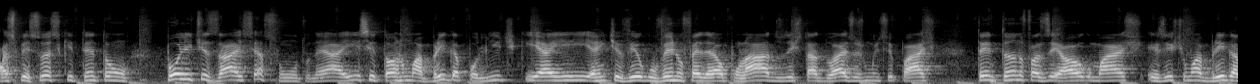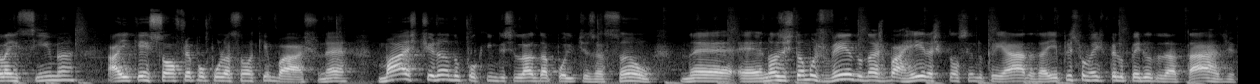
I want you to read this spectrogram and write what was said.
as pessoas que tentam politizar esse assunto, né? Aí se torna uma briga política e aí a gente vê o governo federal por um lado, os estaduais, os municipais tentando fazer algo, mas existe uma briga lá em cima, aí quem sofre é a população aqui embaixo, né? Mas tirando um pouquinho desse lado da politização, né, é, nós estamos vendo nas barreiras que estão sendo criadas aí, principalmente pelo período da tarde,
